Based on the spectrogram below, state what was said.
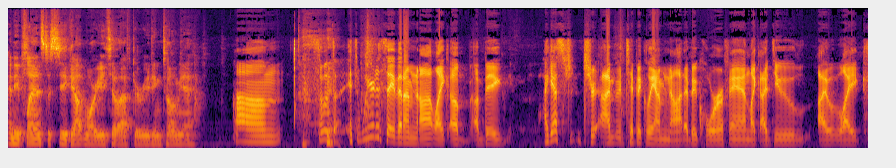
any plans to seek out more Ito after reading Tomie? Um, so it's it's weird to say that I'm not like a a big. I guess tr- I'm typically I'm not a big horror fan. Like I do, I like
